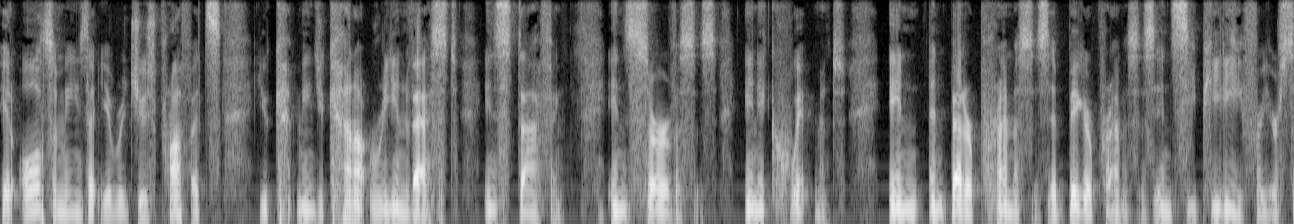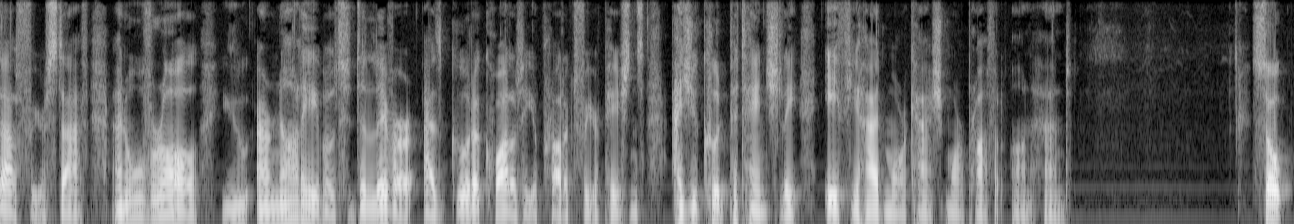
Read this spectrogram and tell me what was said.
It also means that you reduce profits. You ca- means you cannot reinvest in staffing. in services, in equipment, in, in better premises, a bigger premises, in CPD for yourself, for your staff. And overall, you are not able to deliver as good a quality of product for your patients as you could potentially if you had more cash, more profit on hand. So,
